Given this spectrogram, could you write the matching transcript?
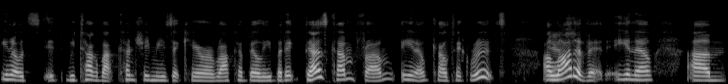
you know it's it, we talk about country music here or rockabilly but it does come from you know celtic roots a yes. lot of it you know um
